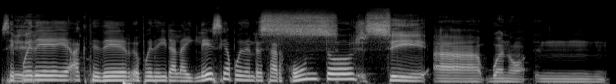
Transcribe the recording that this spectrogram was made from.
¿Se Eh, puede acceder, puede ir a la iglesia, pueden rezar juntos? Sí, ah, bueno, en,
